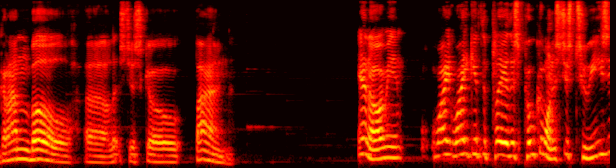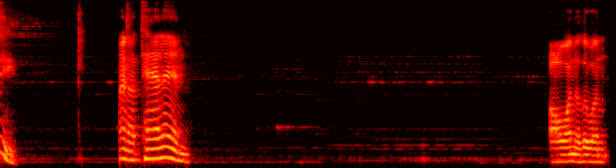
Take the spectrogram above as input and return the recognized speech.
Granbull. Uh, let's just go bang. You know, I mean, why why give the player this Pokemon? It's just too easy. I'm not telling. Oh, another one.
